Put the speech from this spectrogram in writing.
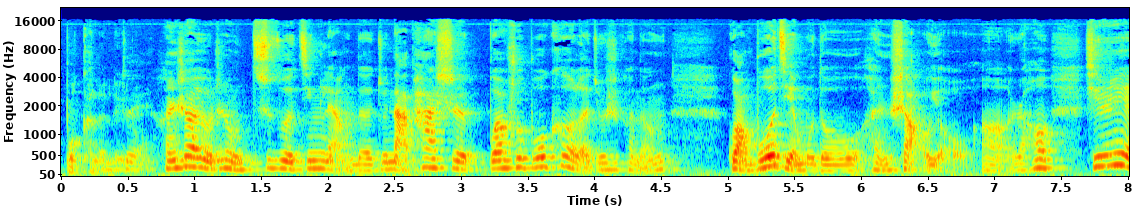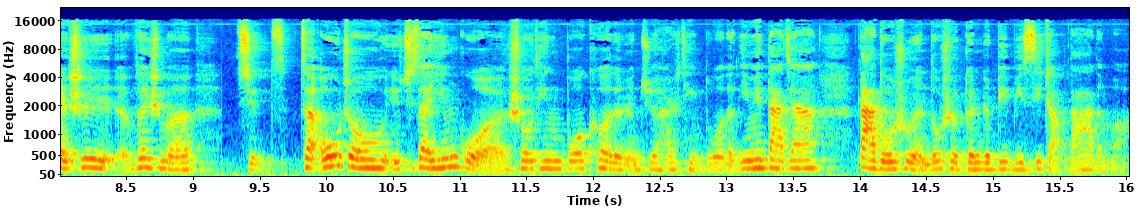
播客的内容。对，很少有这种制作精良的，就哪怕是不要说播客了，就是可能广播节目都很少有啊。然后其实这也是为什么就在欧洲，尤其在英国，收听播客的人群还是挺多的，因为大家大多数人都是跟着 BBC 长大的嘛，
